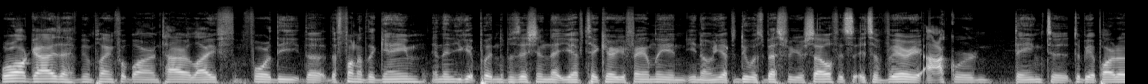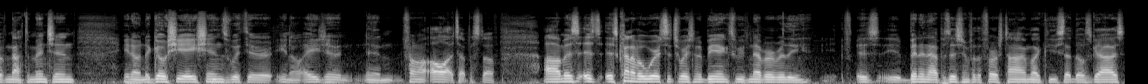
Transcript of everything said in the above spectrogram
we're all guys that have been playing football our entire life for the, the, the fun of the game, and then you get put in the position that you have to take care of your family, and you know you have to do what's best for yourself. It's it's a very awkward thing to, to be a part of. Not to mention, you know, negotiations with your you know agent and front all that type of stuff. Um, it's, it's kind of a weird situation to be in because we've never really is, been in that position for the first time, like you said, those guys.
